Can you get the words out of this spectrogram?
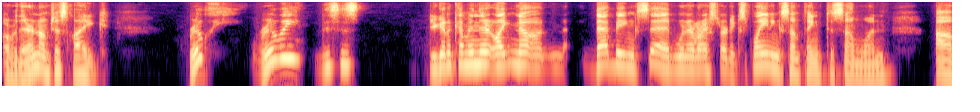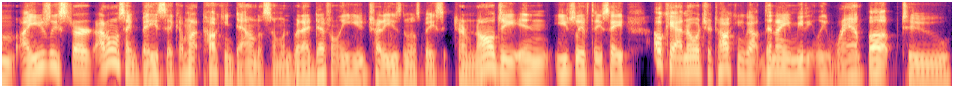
over there and i'm just like really? Really? This is you're gonna come in there? Like no that being said whenever i start explaining something to someone um, I usually start. I don't want to say basic. I'm not talking down to someone, but I definitely try to use the most basic terminology. And usually, if they say, "Okay, I know what you're talking about," then I immediately ramp up to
